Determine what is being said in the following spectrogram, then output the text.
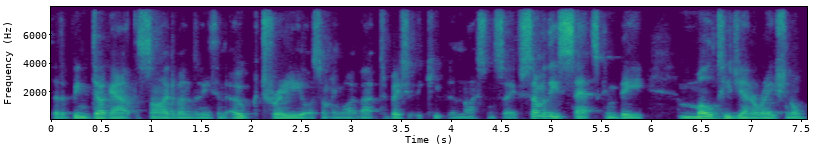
that have been dug out the side of underneath an oak tree or something like that to basically keep them nice and safe. Some of these sets can be multi generational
